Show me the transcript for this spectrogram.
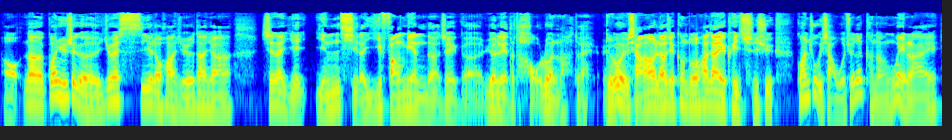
好，那关于这个 USC 的话，其实大家。现在也引起了一方面的这个热烈的讨论了。对，如果想要了解更多的话，大家也可以持续关注一下。我觉得可能未来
